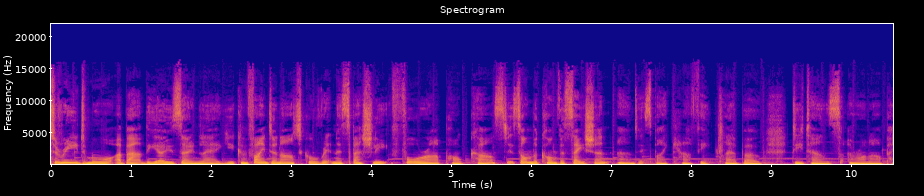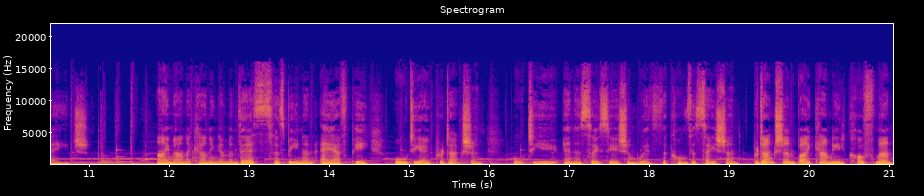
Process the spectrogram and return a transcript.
To read more about the ozone layer, you can find an article written especially for our podcast. It's on the conversation and it's by Cathy Clerbaux. Details are on our page. I'm Anna Cunningham, and this has been an AFP audio production brought to you in association with The Conversation. Production by Camille Kauffmann.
